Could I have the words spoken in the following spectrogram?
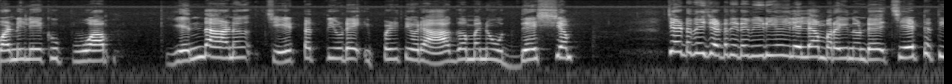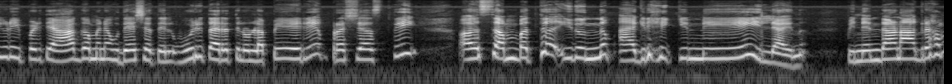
വണ്ണിലേക്ക് പോവാം. എന്താണ് ചേട്ടത്തിയുടെ ഇപ്പോഴത്തെ ഒരു ആഗമന ഉദ്ദേശ്യം ചേട്ടത്തി ചേട്ടത്തിയുടെ വീഡിയോയിലെല്ലാം പറയുന്നുണ്ട് ചേട്ടത്തിയുടെ ഇപ്പോഴത്തെ ആഗമന ഉദ്ദേശത്തിൽ ഒരു തരത്തിലുള്ള പേര് പ്രശസ്തി സമ്പത്ത് ഇതൊന്നും ആഗ്രഹിക്കുന്നേ ഇല്ല എന്ന്. പിന്നെന്താണ് ആഗ്രഹം.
